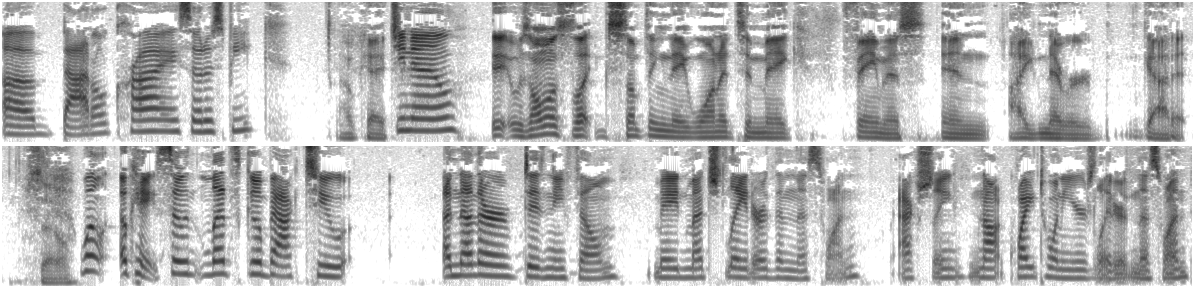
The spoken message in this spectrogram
a battle cry, so to speak. okay. Do you know? it was almost like something they wanted to make famous, and I never got it. So Well, okay, so let's go back to another Disney film made much later than this one. Actually, not quite 20 years later than this one,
